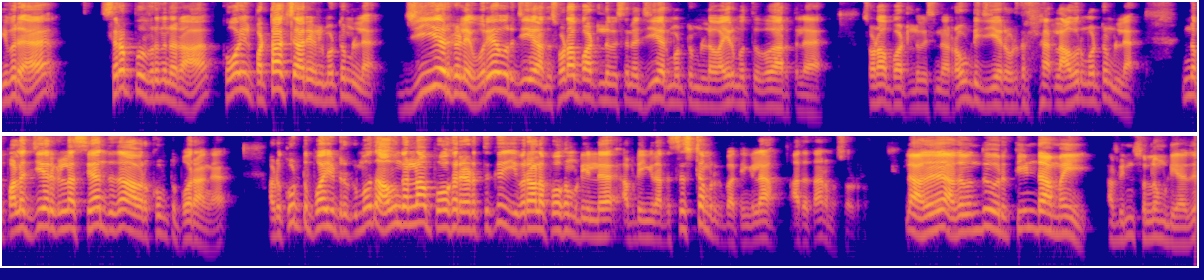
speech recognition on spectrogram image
இவரை சிறப்பு விருந்தினராக கோயில் பட்டாச்சாரியர்கள் மட்டும் இல்லை ஜீயர்களே ஒரே ஒரு ஜீயர் அந்த சோடா பாட்டில் வீசின ஜீயர் மட்டும் இல்லை வைரமுத்து விவகாரத்தில் சோடா பாட்டில் வீசின ரவுடி ஜீயர் ஒருத்தர் அவர் மட்டும் இல்லை. இன்னும் பல ஜீயர்கள்லாம் சேர்ந்து தான் அவரை கூப்பிட்டு போகிறாங்க அப்படி கூப்பிட்டு போயிட்டு இருக்கும்போது அவங்கெல்லாம் போகிற இடத்துக்கு இவரால் போக முடியல அப்படிங்கிற அந்த சிஸ்டம் இருக்குது பார்த்தீங்களா அதை தான் நம்ம சொல்கிறோம் இல்லை அது அதை வந்து ஒரு தீண்டாமை அப்படின்னு சொல்ல முடியாது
